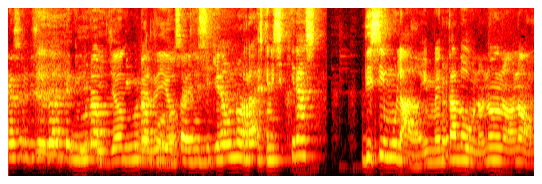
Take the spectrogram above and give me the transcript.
no quise darte ninguna, Y yo ninguna me río. Ni siquiera uno Es que ni siquiera has disimulado, inventado uno. No, no, no.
